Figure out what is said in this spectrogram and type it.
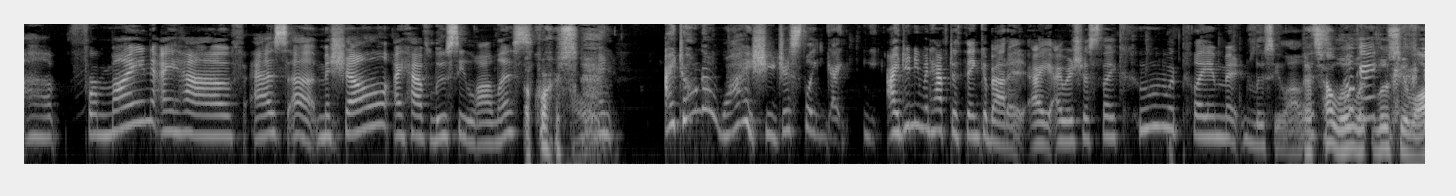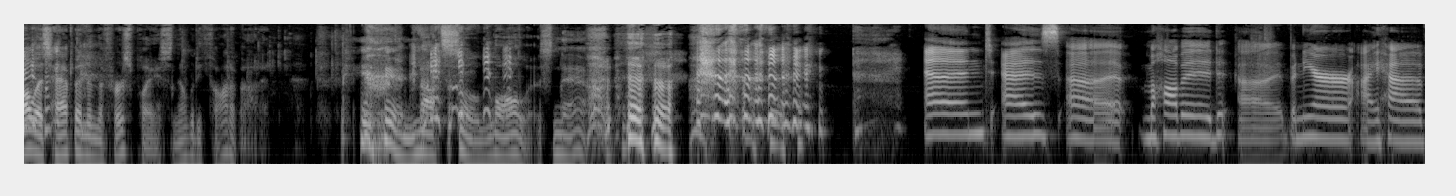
Uh, for mine, I have as uh, Michelle. I have Lucy Lawless, Of course. and I don't know why she just like I, I didn't even have to think about it. I, I was just like, who would play Ma- Lucy Lawless? That's how Lu- Okay. Lucy Lawless happened in the first place. Nobody thought about it. Not so lawless now. and as uh Mohammed uh Banir, I have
